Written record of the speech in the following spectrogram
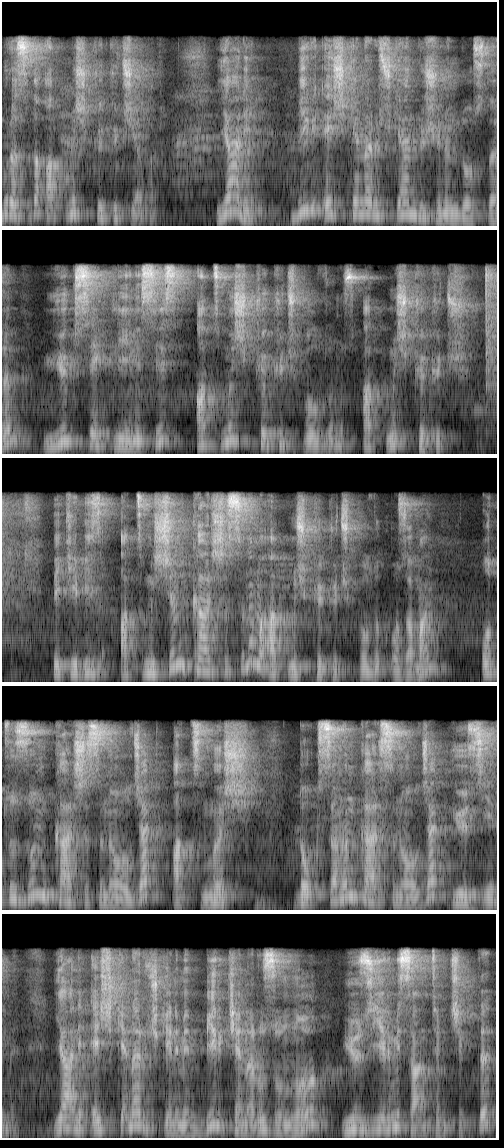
Burası da 60 kök 3 yapar. Yani bir eşkenar üçgen düşünün dostlarım. Yüksekliğini siz 60 kök 3 buldunuz. 60 kök 3. Peki biz 60'ın karşısını mı 60 kök 3 bulduk o zaman? 30'un karşısı ne olacak? 60. 90'ın karşısı ne olacak? 120. Yani eşkenar üçgenimin bir kenar uzunluğu 120 santim çıktı.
